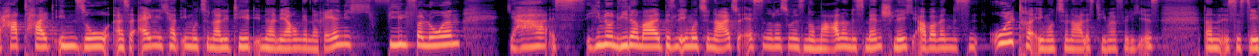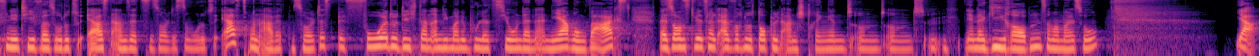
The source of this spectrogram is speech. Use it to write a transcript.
hat halt in so, also eigentlich hat Emotionalität in der Ernährung generell nicht viel verloren ja, es hin und wieder mal ein bisschen emotional zu essen oder so ist normal und ist menschlich, aber wenn es ein ultra emotionales Thema für dich ist, dann ist es definitiv was, wo du zuerst ansetzen solltest und wo du zuerst dran arbeiten solltest, bevor du dich dann an die Manipulation deiner Ernährung wagst, weil sonst wird es halt einfach nur doppelt anstrengend und, und energieraubend, sagen wir mal so. Ja,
